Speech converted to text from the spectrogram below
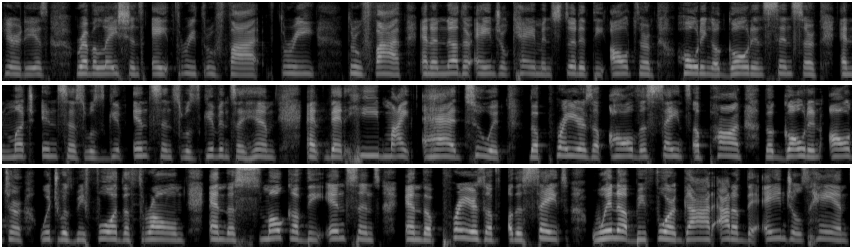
Here it is, Revelations 8, 3 through 5, 3 through 5. And another angel came and stood at the altar holding a golden censer, and much incense was give incense was given to him, and that he might add to it the prayers of all the saints upon the golden altar which was before the throne. And the smoke of the incense and the prayers of, of the saints went up before God out of the angel's hand.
